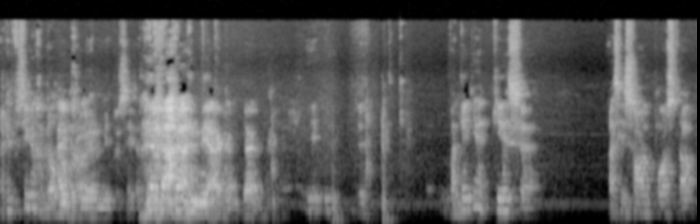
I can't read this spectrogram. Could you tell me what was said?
Ek het verseker geduld Uitdraai. opgeleer in die proses. nee, ek kan dink. Dit- Want jy het nie 'n keuse as jy saam met Pa stap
